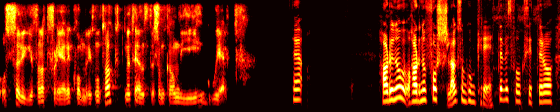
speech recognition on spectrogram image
å sørge for at flere kommer i kontakt med tjenester som kan gi god hjelp. Har du, noe, har du noen forslag som konkrete, hvis folk sitter og,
